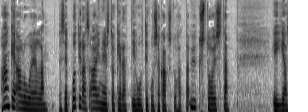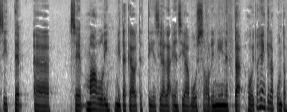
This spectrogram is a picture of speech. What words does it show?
hankealueella. Se potilasaineisto kerättiin huhtikuussa 2011 ja sitten se malli, mitä käytettiin siellä ensiavuissa, oli niin, että hoitohenkilökunta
